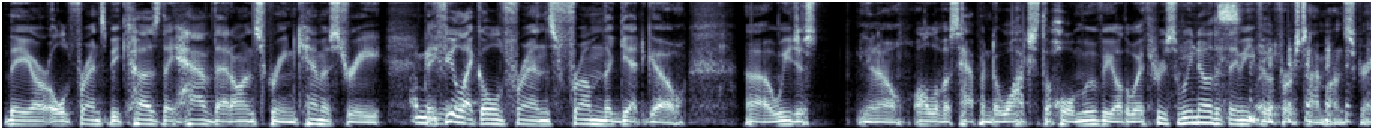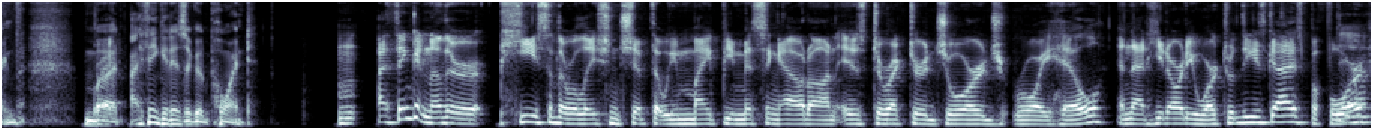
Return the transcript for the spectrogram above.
they are old friends because they have that on screen chemistry. they feel like old friends from the get go. Uh, we just, you know, all of us happen to watch the whole movie all the way through. So we know that they meet for the first time on screen. But I think it is a good point. I think another piece of the relationship that we might be missing out on is director George Roy Hill, and that he'd already worked with these guys before. Yeah,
